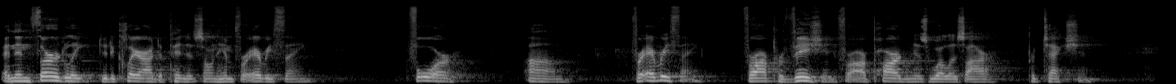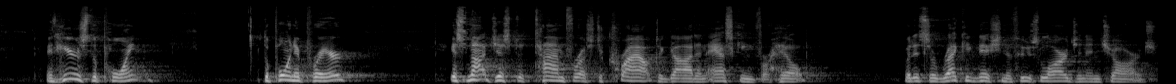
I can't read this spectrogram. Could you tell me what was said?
And then, thirdly, to declare our dependence on Him for everything, for, um, for everything, for our provision, for our pardon, as well as our protection. And here's the point the point of prayer it's not just a time for us to cry out to God and ask Him for help but it's a recognition of who's large and in charge.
